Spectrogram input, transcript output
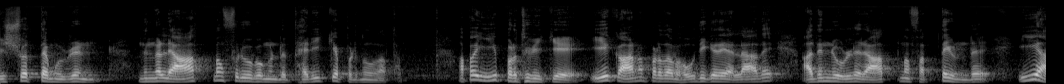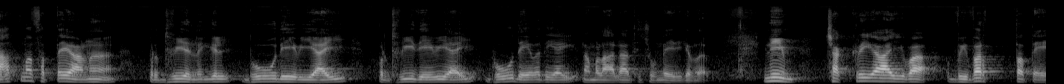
വിശ്വത്തെ മുഴുവൻ നിങ്ങളുടെ ആത്മസ്വരൂപം കൊണ്ട് ധരിക്കപ്പെടുന്നു എന്നർത്ഥം. അപ്പോൾ ഈ പൃഥ്വിക്ക് ഈ കാണപ്പെടുന്ന ഭൗതികതയല്ലാതെ അതിന്റെ ഉള്ളൊരു ആത്മസത്തയുണ്ട്. ഈ ആത്മസത്തയാണ് പൃഥ്വി അല്ലെങ്കിൽ ഭൂദേവിയായി പൃഥ്വി ദേവിയായി ഭൂദേവതയായി നമ്മൾ ആരാധിച്ചുകൊണ്ടേയിരിക്കുന്നത്. ഇനിയും ചക്രിയായിവ വിവർത്തത്തെ.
